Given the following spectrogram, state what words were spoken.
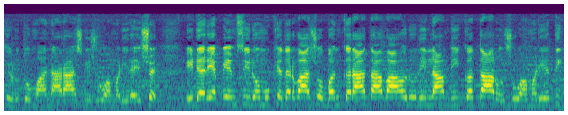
ખેડૂતોમાં નારાજગી જોવા મળી રહી છે. ઈડર એપીએમસીનો મુખ્ય દરવાજો બંધ કરાતા વાહનોની લાંબી કતારો જોવા મળી હતી.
